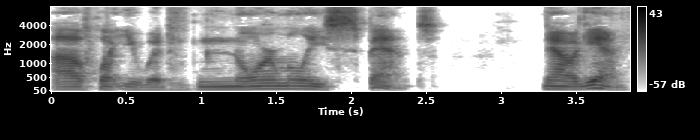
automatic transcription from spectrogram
of what you would have normally spent now, again,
